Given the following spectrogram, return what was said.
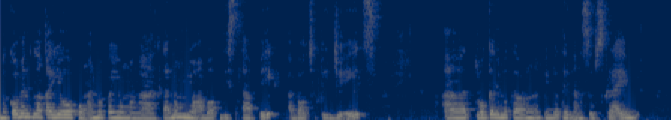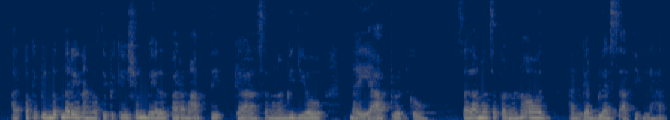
mag-comment lang kayo kung ano pa yung mga tanong nyo about this topic, about sa PGH. At huwag kalimutang pindutin ang subscribe at pakipindot na rin ang notification bell para ma-update ka sa mga video na i-upload ko. Salamat sa panonood and God bless sa ating lahat.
